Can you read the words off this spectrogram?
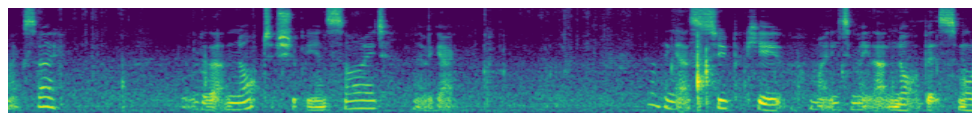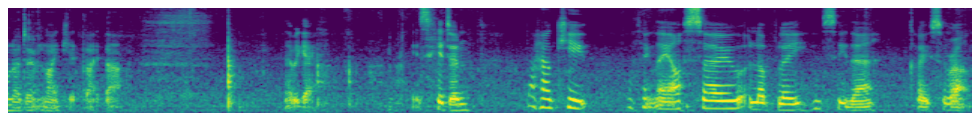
like so get rid of that knot it should be inside there we go I think that's super cute. Might need to make that knot a bit smaller. I don't like it like that. There we go. It's hidden. But how cute. I think they are so lovely. You can see there closer up.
